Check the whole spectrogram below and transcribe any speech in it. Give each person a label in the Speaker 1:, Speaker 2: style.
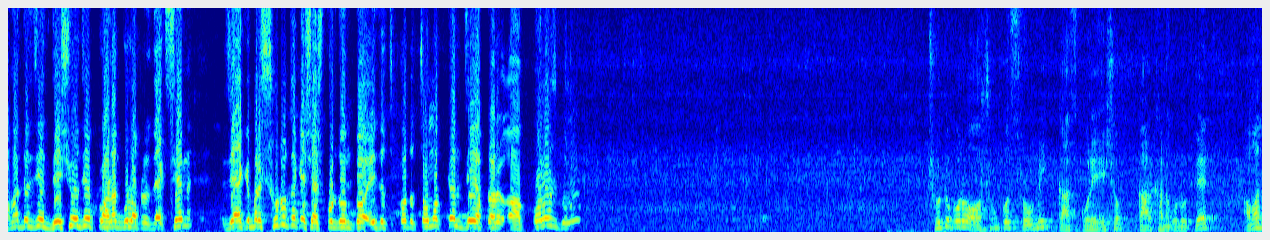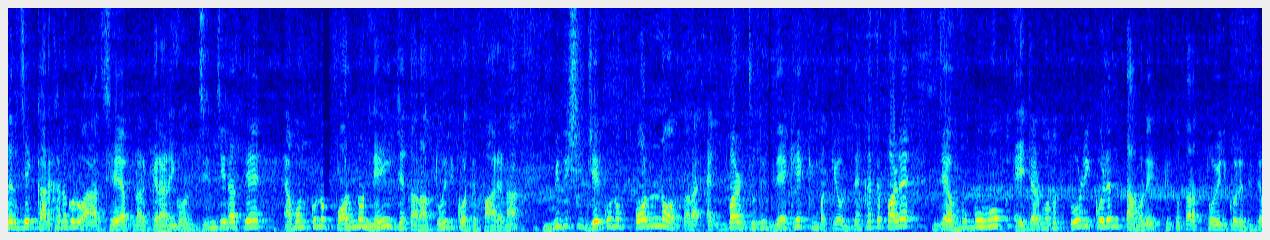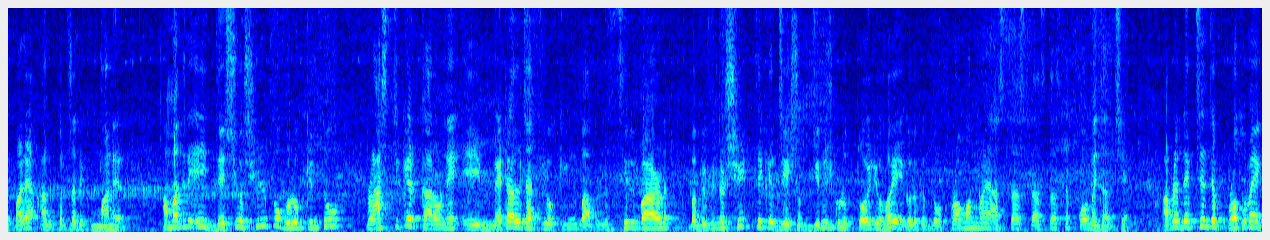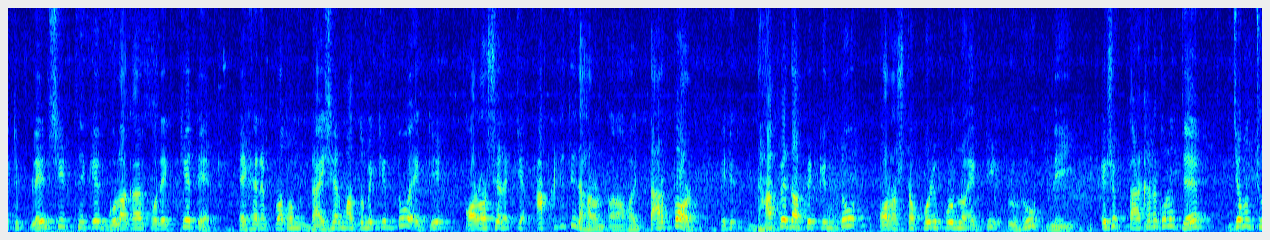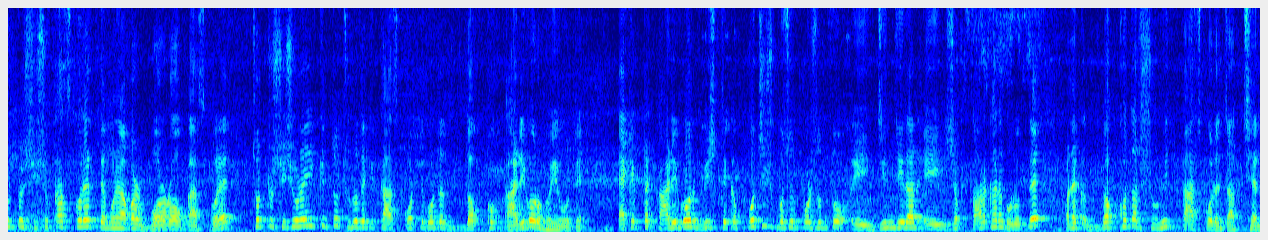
Speaker 1: আমাদের যে দেশীয় যে প্রোডাক্টগুলো আপনারা দেখছেন, যে একেবারে শুরু থেকে শেষ পর্যন্ত, এই যে কত চমৎকার যে আপনার কলসগুলো
Speaker 2: ছোট বড় অসংখ্য শ্রমিক কাজ করে এসব কারখানাগুলোতে আমাদের যে কারখানাগুলো আছে আপনার কেরানীগঞ্জ জিঞ্জিরাতে এমন কোনো পণ্য নেই যে তারা তৈরি করতে পারে না। বিদেশি যে কোনো পণ্য তারা একবার যদি দেখে কিংবা কেউ দেখাতে পারে যে হুবহুব এইটার মতো তৈরি করেন, তাহলে কিন্তু তারা তৈরি করে দিতে পারে আন্তর্জাতিক মানের। আমাদের এই দেশীয় শিল্পগুলো কিন্তু প্লাস্টিকের কারণে এই মেটাল জাতীয় কিংবা আপনার সিলভার বা বিভিন্ন শিট থেকে যেসব জিনিসগুলো তৈরি হয়, এগুলো কিন্তু ক্রমান্বয়ে আস্তে আস্তে আস্তে আস্তে কমে যাচ্ছে। আপনি দেখছেন যে প্রথমে একটি প্লেন শিট থেকে গোলাকার করে কেটে, এখানে প্রথম ডাইসের মাধ্যমে কিন্তু একটি কলসের একটি আকৃতি ধারণ করা হয়। তারপর এটি ধাপে ধাপে কিন্তু কলসটা পরিপূর্ণ একটি রূপ নেই। এইসব কারখানাগুলোতে যেমন ছোট্ট শিশু কাজ করে, তেমনি আবার বড়রাও কাজ করে। ছোট্ট শিশুরাই কিন্তু ছোট থেকে কাজ করতে করতে দক্ষ কারিগর হয়ে ওঠে। এক একটা কারিগর বিশ থেকে পঁচিশ বছর পর্যন্ত এই জিঞ্জিরার এই সব কারখানাগুলোতে অনেক দক্ষতার সহিত কাজ করে যাচ্ছেন।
